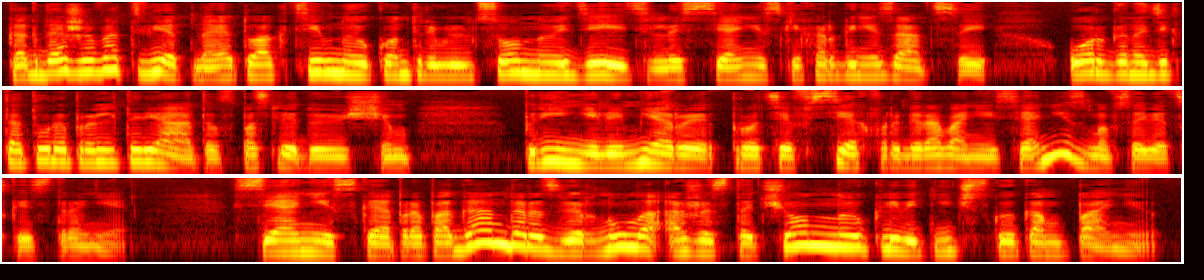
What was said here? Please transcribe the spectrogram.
Когда же в ответ на эту активную контрреволюционную деятельность сионистских организаций органы диктатуры пролетариата в последующем приняли меры против всех формирований сионизма в советской стране, сионистская пропаганда развернула ожесточенную клеветническую кампанию –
